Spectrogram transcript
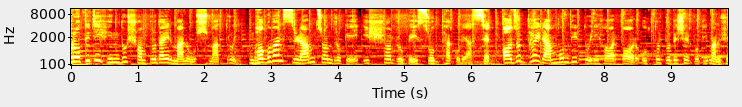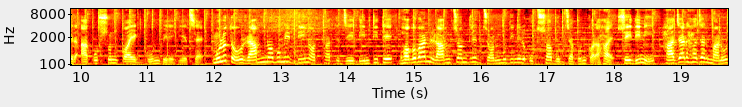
প্রতিটি হিন্দু সম্প্রদায়ের মানুষ মাত্রই ভগবান শ্রীরামচন্দ্রকে ঈশ্বর রূপে শ্রদ্ধা করে আসছেন। অযোধ্যায় রাম মন্দির তৈরি হওয়ার পর উত্তরপ্রদেশের প্রতি মানুষের আকর্ষণ কয়েক গুণ বেড়ে গিয়েছে। মূলত রামনবমীর দিন অর্থাৎ যে দিনটিতে ভগবান রামচন্দ্রের জন্মদিনের উৎসব উদযাপন করা হয়, সেই দিনই হাজার হাজার মানুষ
